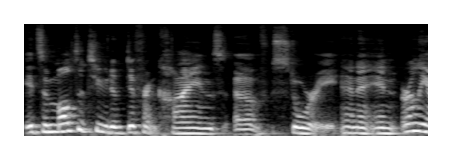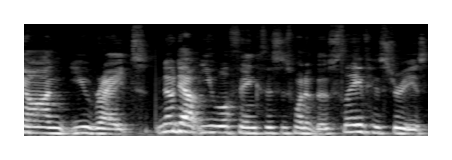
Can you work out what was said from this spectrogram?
it's a multitude of different kinds of story. And and early on you write, no doubt you will think this is one of those slave histories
